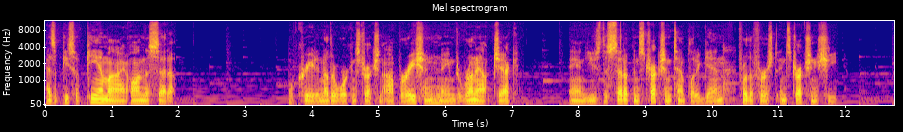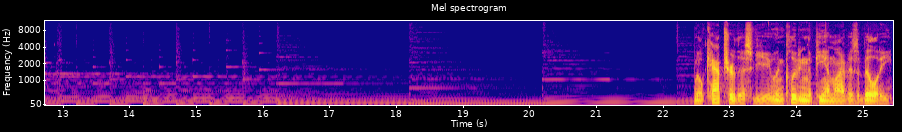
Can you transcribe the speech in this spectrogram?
as a piece of PMI on the setup. We'll create another work instruction operation named runout check and use the setup instruction template again for the first instruction sheet. We'll capture this view, including the PMI visibility,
